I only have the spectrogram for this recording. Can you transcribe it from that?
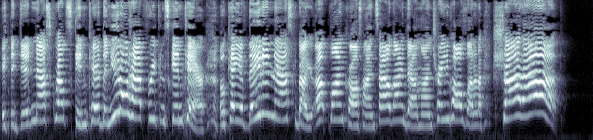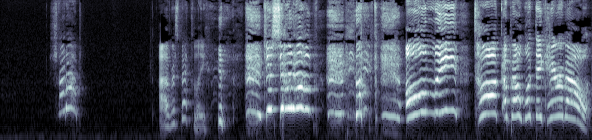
If they didn't ask about skincare, then you don't have freaking skincare. Okay? If they didn't ask about your upline, crossline, sideline, downline, training calls, blah, blah, blah, shut up. Shut up. Uh, respectfully. Just shut up. like, only talk about what they care about.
